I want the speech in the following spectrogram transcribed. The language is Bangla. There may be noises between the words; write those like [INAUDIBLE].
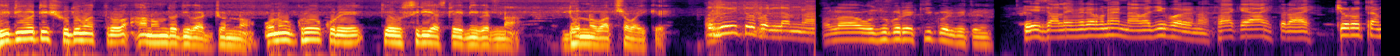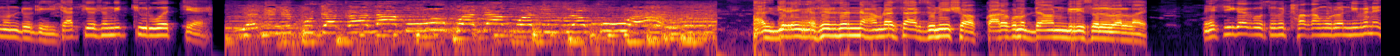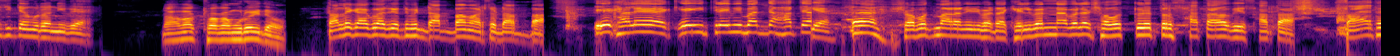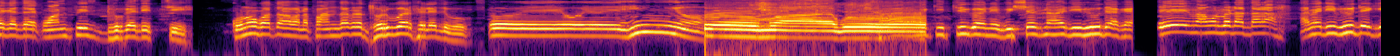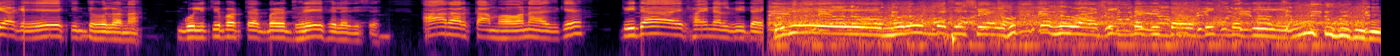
ভিডিওটি শুধুমাত্র আনন্দ দিবার জন্য। অনুগ্রহ করে কেউ সিরিয়াসলি নেবেন না। ধন্যবাদ সবাইকে। বুঝুই তো করলাম না। আল্লাহ অজু করে কি করবি তুই? এই জালেমেরা মনে হয় নামাজই পড়ে না। থাকে আয় তোরা আয়। চোরতা মন্ডলী জাতীয় সংগীত চুরু হচ্ছে। আজকের এই ম্যাচের জন্য আমরা চারজনই সব কারও কোনো দেওয়ানগিরি চলবে নয় মেসি কাকু তুমি ঠকা মুড়ো নিবে না শীতে মুড়ো নিবে? না আমাকে ঠগামুড়োই দাও। তাহলে কাকু আজকে তুমি ডাব্বা মারছো ডাব্বা। এ খালে এই প্রেমী বাদ্যা হাতে। এহ, শপথ মারানির বেটা খেলবেন না বলে শপথ করে তোর ছাতা হবে ছাতা। ছায়া থেকে দেখ ওয়ান পিস ঢুকে দিচ্ছি। কোনো কথা হবে না পান্দা করে ধরবো আর ফেলে দেবো। হিংয কিচ্ছুই কইনি বিশ্বাস না হয় রিভিউ দেখে। এই মামুর বেটা দাঁড়া আমি রিভিউ দেখি আগে। কিন্তু হলো না। গোলকিপার তো একবারে ধরেই ফেলে দিছে। আর আর কাম হওয়া না আজকে। বিদায় ফাইনাল বিদায়। ওরে দেশে শিয়াল হুট্টা হুয়া ডিগবাজি দাও ডিগবাজি। [LAUGHS]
